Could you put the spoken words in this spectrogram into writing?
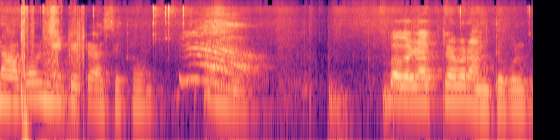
না বাবা মেটেটা আছে খাও। বাবা রাত্রে আবার আনতে বলব।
